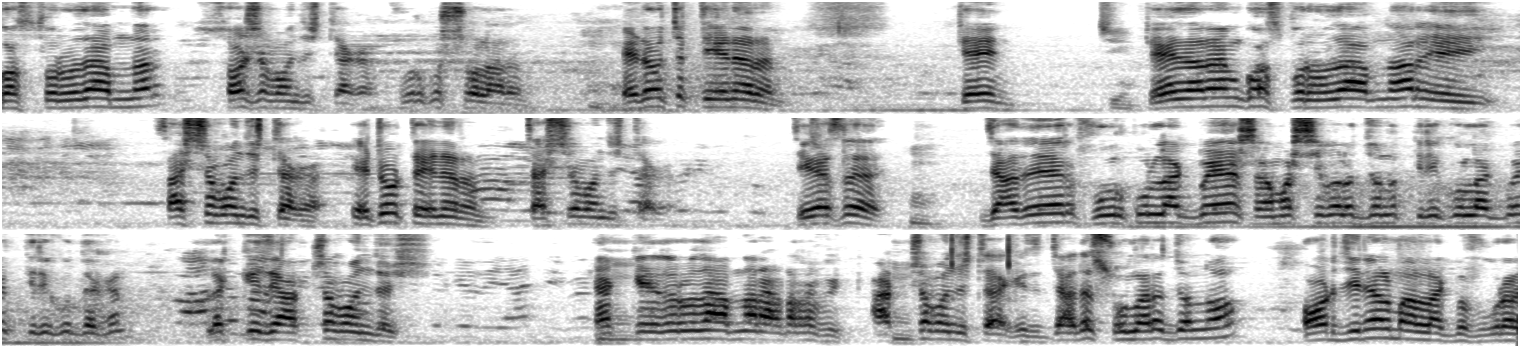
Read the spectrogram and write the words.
গস্তরোদা আপনার ছয়শো পঞ্চাশ টাকা ফোরকো ষোল আরাম এটা হচ্ছে টেন আরাম টেন জি। টেন আরাম গসপরোদা আপনার এই চারশো পঞ্চাশ টাকা। এটাও টেন আরাম চারশো পঞ্চাশ টাকা। ঠিক আছে? যাদের ফোরকুল লাগবে সামারসিবেলের জন্য ত্রিকুল লাগবে ত্রিকুল দেখেন এক কেজি আটশো পঞ্চাশ। এক কেজি ধরো আপনার আঠারো ফিট আটশো পঞ্চাশ টাকা কেজি। যাদের সোলারের জন্য অরিজিনাল মাল লাগবে ফুকুরার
